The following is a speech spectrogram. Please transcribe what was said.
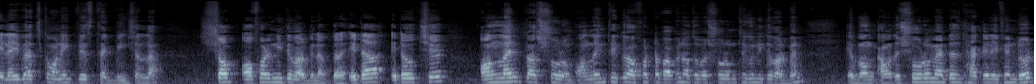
এই লাইভে আজকে অনেক ড্রেস থাকবে ইনশাল্লাহ। সব অফারে নিতে পারবেন আপনারা। এটা এটা হচ্ছে অনলাইন প্লাস শোরুম অনলাইন থেকে অফারটা পাবেন অথবা শোরুম থেকেও নিতে পারবেন। এবং আমাদের showroom address Dhaka elephant road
